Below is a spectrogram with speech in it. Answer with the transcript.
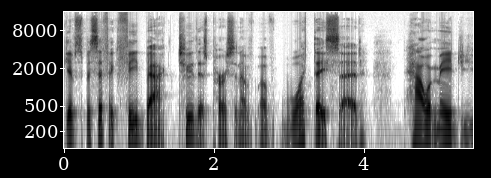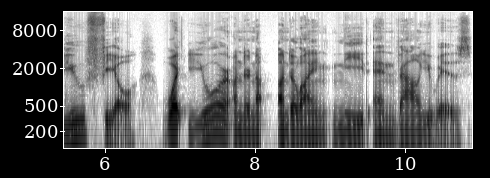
give specific feedback to this person of, of what they said, how it made you feel, what your under, underlying need and value is,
